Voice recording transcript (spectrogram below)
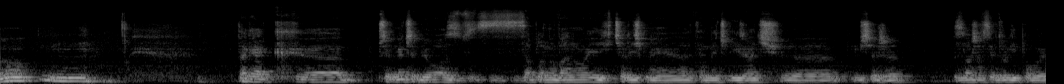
No, mm, tak jak e, przed meczem było zaplanowano i chcieliśmy ten mecz wygrać, e, myślę, że zwłaszcza w tej drugiej połowie,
